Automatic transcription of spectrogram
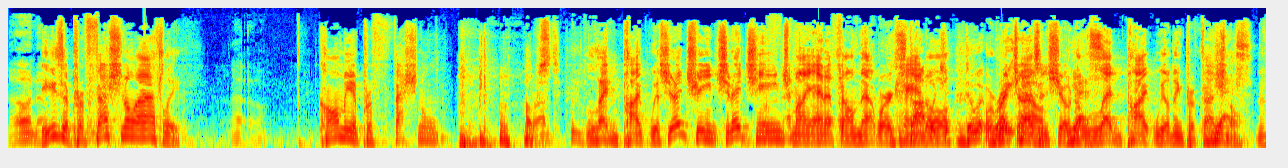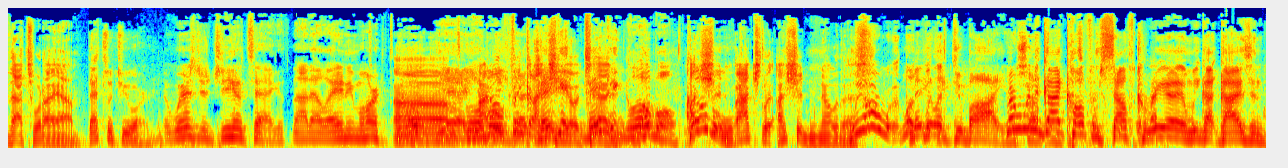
Oh no. He's a professional athlete. Uh-oh. Call me a professional Host. Lead pipe. Well, should I change? Should I change my NFL Network Stop handle? you- do it or right Rich Eisen now. show Yes. to lead pipe wielding professional. Yes. That's what I am. That's what you are. Where's your geotag? It's not LA anymore. Um, Yeah, I don't think I make it- geotag. make it global. I should actually. I should know this. We are. Look, Make it like Dubai. or Remember when the guy called from South Korea and we got guys in,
